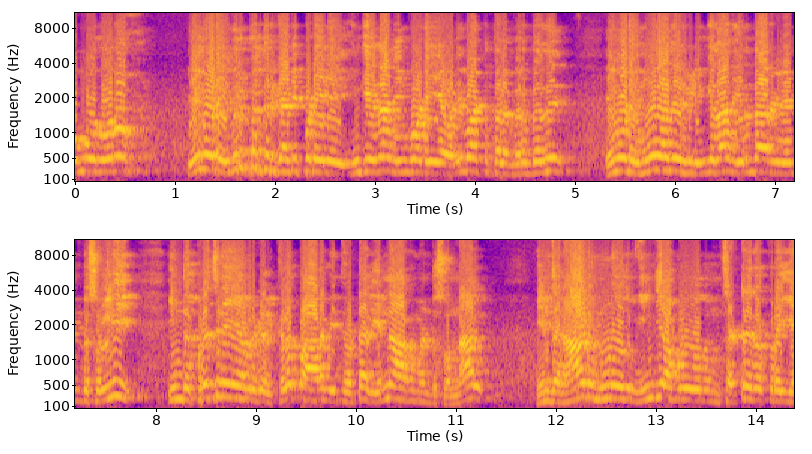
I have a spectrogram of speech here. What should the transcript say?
ஒவ்வொருவரும் எங்களுடைய விருப்பத்திற்கு அடிப்படையிலே இங்கேதான் எங்களுடைய வழிபாட்டு தலம் இருந்தது. எங்களுடைய மூதாதையர்கள் இங்கேதான் இருந்தார்கள் என்று சொல்லி இந்த பிரச்சனையை அவர்கள் கிளப்ப ஆரம்பித்து விட்டால் என்ன ஆகும் என்று சொன்னால் இந்த நாடு முழுவதும் இந்தியா முழுவதும் சற்றேறக்குறைய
